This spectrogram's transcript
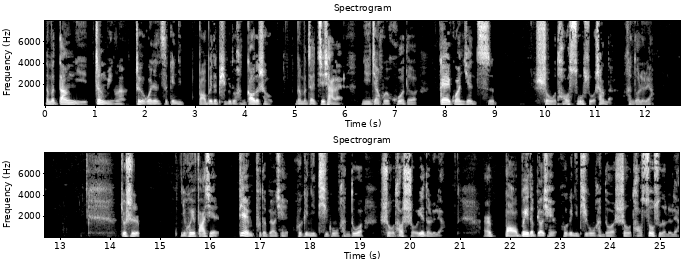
那么，当你证明了这个关键词跟你宝贝的匹配度很高的时候，那么在接下来你将会获得该关键词手淘搜索上的很多流量。就是你会发现。店铺的标签会给你提供很多手淘首页的流量，而宝贝的标签会给你提供很多手淘搜索的流量。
